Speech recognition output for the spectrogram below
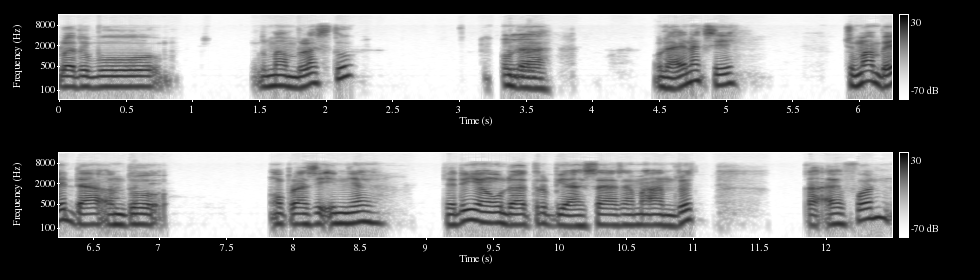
2015 tuh udah udah enak sih. Cuma beda Mantap untuk operasiinnya. Jadi yang udah terbiasa sama Android ke iPhone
